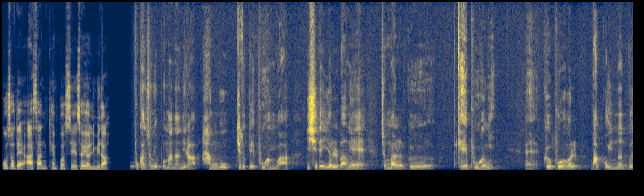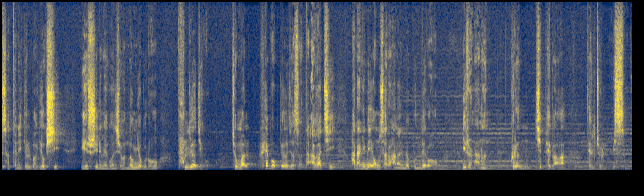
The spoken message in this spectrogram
호서대 아산 캠퍼스에서 열립니다. 북한 선교뿐만 아니라 한국 기독교의 부흥과 이 시대 열방의 정말 그 대부흥이 예, 그 부흥을 막고 있는 그 사탄의 결박 역시 예수 이름의 권세와 능력으로 풀려지고 정말 회복되어져서 다 같이 하나님의 용사로 하나님의 군대로 일어나는 그런 집회가 될 줄 믿습니다.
